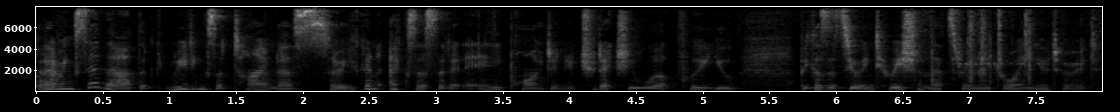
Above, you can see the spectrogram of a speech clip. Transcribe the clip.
But having said that, the readings are timeless, so you can access it at any point and it should actually work for you because it's your intuition that's really drawing you to it.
